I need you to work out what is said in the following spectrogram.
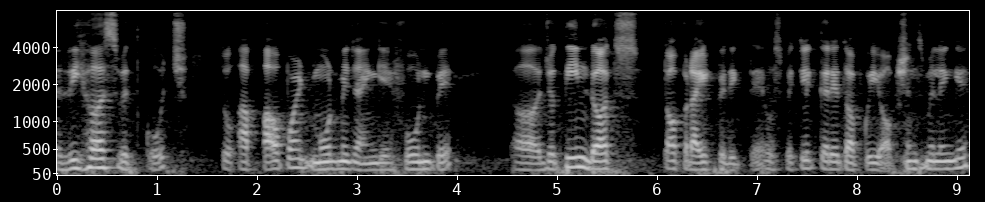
रिहर्स विद कोच तो आप पावर पॉइंट मोड में जाएँगे फ़ोन पे जो तीन डॉट्स टॉप राइट पे दिखते हैं, उस पर क्लिक करें तो आपको ये ऑप्शंस मिलेंगे।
